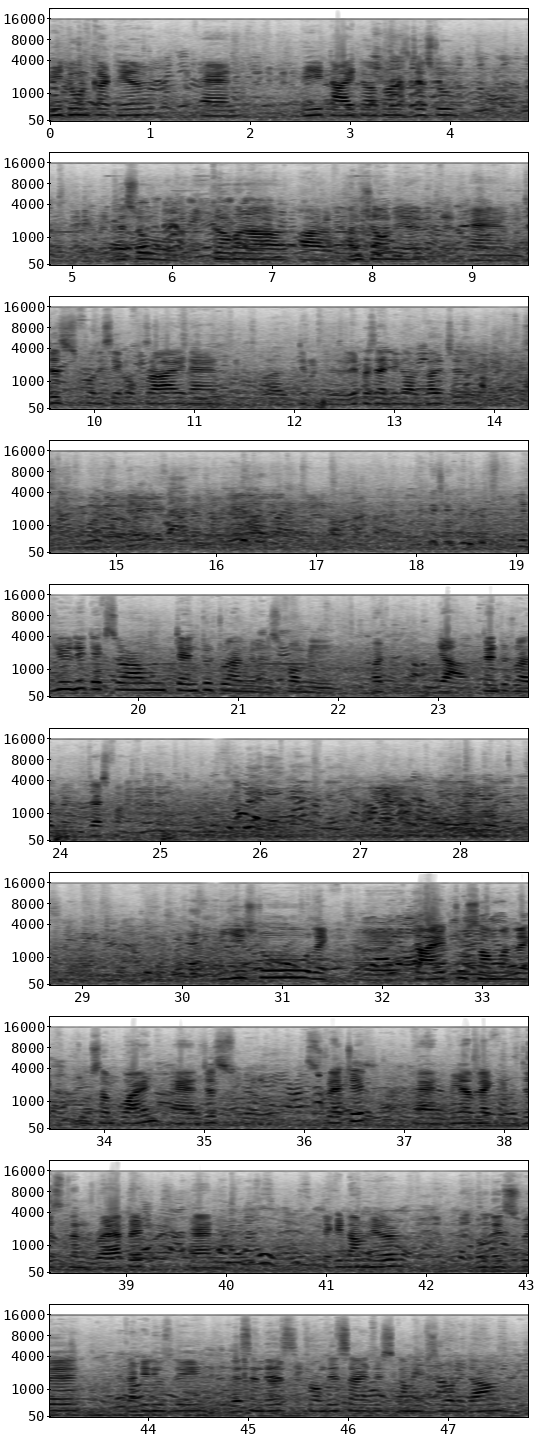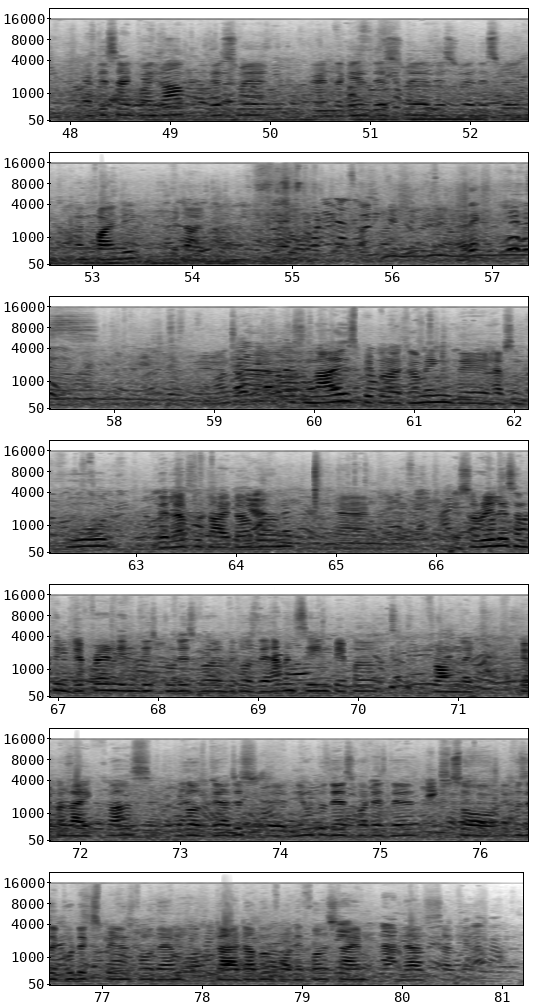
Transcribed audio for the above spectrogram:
We don't cut hair and we tie turbans just to just to cover our, our unshorn hair and just for the sake of pride and uh, representing our culture. It usually takes around 10 to 12 minutes for me, but yeah, 10 to 12 minutes, that's fine. We used to like tie it to someone like to some point and just uh, stretch it, and we have like just then wrap it and take it down here, go this way continuously, this and this. From this side, it's coming slowly down, and this side going up. This way, and again this way, this way, this way, and finally we tie it. It's nice. People are coming. They have some food. They love to tie turban, and it's really something different in this today's world because they haven't seen people from like people like us because they are just uh, new to this. What is this? So it was a good experience for them. Tie turban for the first time and have selfies.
